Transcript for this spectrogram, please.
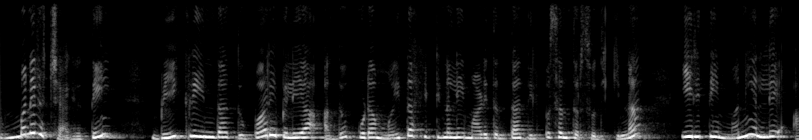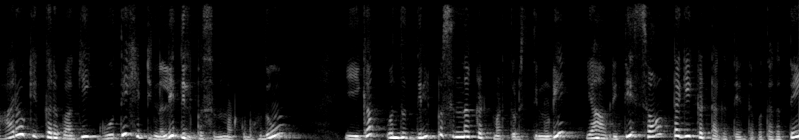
ತುಂಬಾ ರುಚಿಯಾಗಿರುತ್ತೆ. ಬೇಕ್ರಿಯಿಂದ ದುಬಾರಿ ಬೆಲೆಯ ಅದು ಕೂಡ ಮೈದಾ ಹಿಟ್ಟಿನಲ್ಲಿ ಮಾಡಿದಂಥ ದಿಲ್ಪಸನ್ ತರಿಸೋದಕ್ಕಿಂತ ಈ ರೀತಿ ಮನೆಯಲ್ಲೇ ಆರೋಗ್ಯಕರವಾಗಿ ಗೋಧಿ ಹಿಟ್ಟಿನಲ್ಲಿ ದಿಲ್ಪಸನ್ ಮಾಡ್ಕೋಬಹುದು. ಈಗ ಒಂದು ದಿಲ್ಪಸನ್ನ ಕಟ್ ಮಾಡಿ ತೋರಿಸ್ತೀನಿ ನೋಡಿ, ಯಾವ ರೀತಿ ಸಾಫ್ಟಾಗಿ ಕಟ್ ಆಗುತ್ತೆ ಅಂತ ಗೊತ್ತಾಗುತ್ತೆ.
